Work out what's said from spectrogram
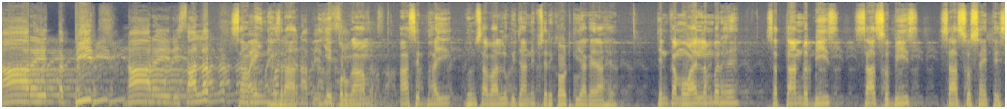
नारे तकबीर नारे रिसालत। सामीन हजरात ये प्रोग्राम आसिफ भाई घुंसा वालों की जानब से रिकॉर्ड किया गया है। जिनका मोबाइल नंबर है सत्तानवे बीस सात सौ बीस सात सौ सैंतीस।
